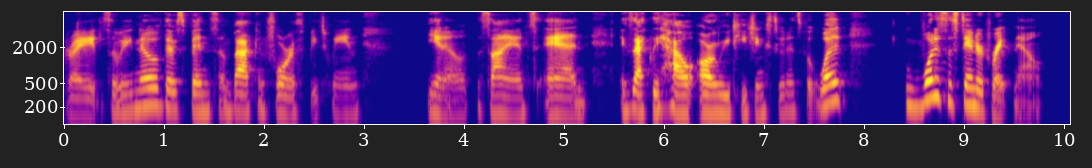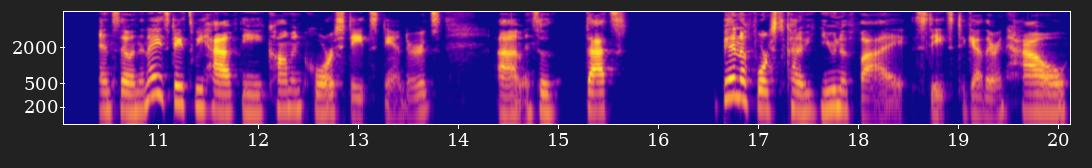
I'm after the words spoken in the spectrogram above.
right? So we know there's been some back and forth between, you know, the science and exactly how are we teaching students, but what what is the standard right now? And so in the United States, we have the Common Core state standards. Um, and so that's been a force to kind of unify states together and how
